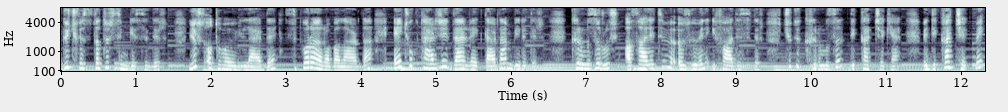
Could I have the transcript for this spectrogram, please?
güç ve statü simgesidir. Lüks otomobillerde, spor arabalarda en çok tercih edilen renklerden biridir. Kırmızı ruj asaletin ve özgüveni ifadesidir. Çünkü kırmızı dikkat çeker ve dikkat çekmek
